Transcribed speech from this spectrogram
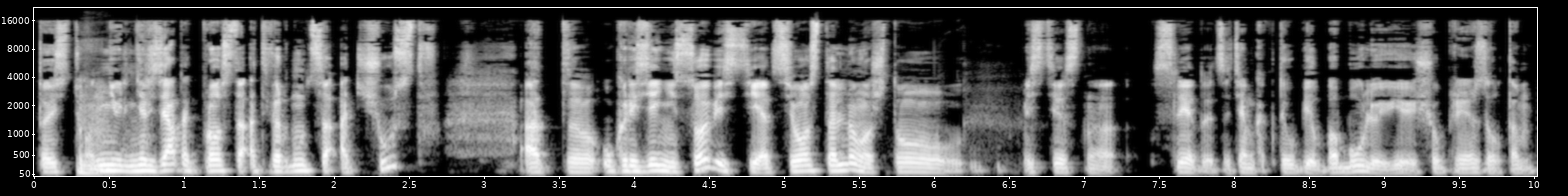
То есть mm-hmm. он, не, нельзя так просто отвернуться от чувств, от э, угрызений совести и от всего остального, что, естественно, следует за тем, как ты убил бабулю и еще прирезал там,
